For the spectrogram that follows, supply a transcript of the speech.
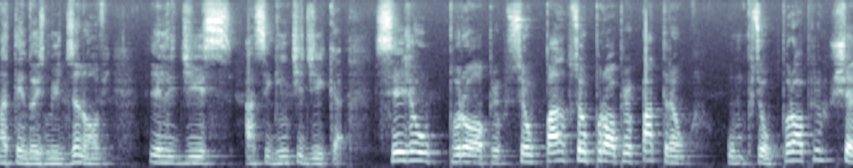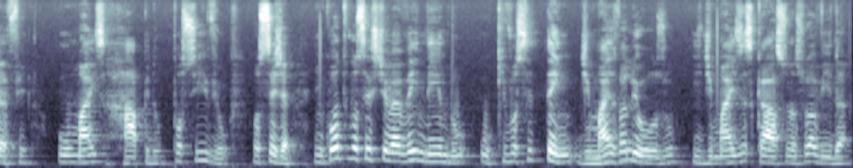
até 2019, ele diz a seguinte dica: seja o próprio, seu, seu próprio patrão, o seu próprio chefe, o mais rápido possível. Ou seja, enquanto você estiver vendendo o que você tem de mais valioso e de mais escasso na sua vida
